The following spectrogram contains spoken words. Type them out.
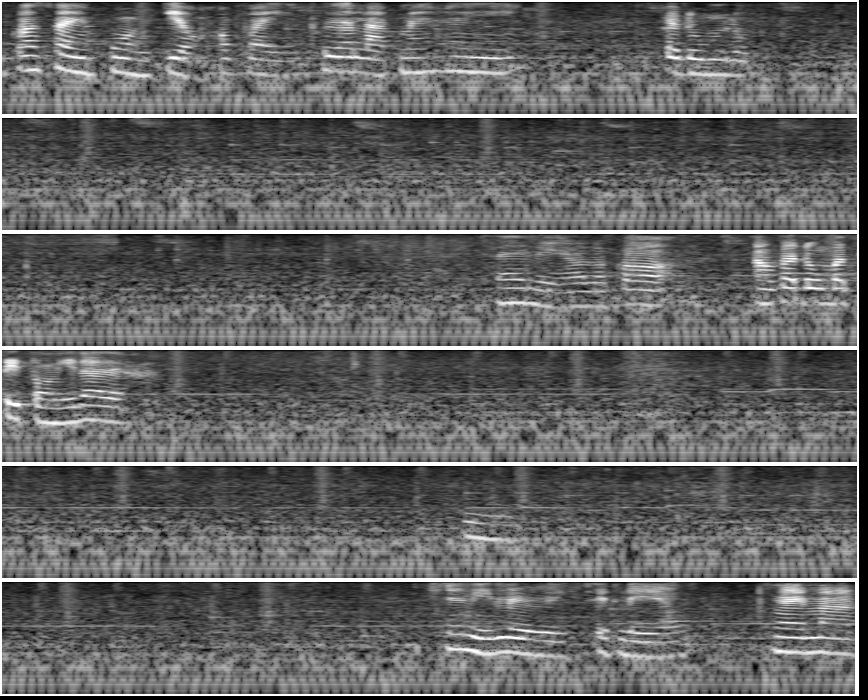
แล้วก็ใส่ห่วงเกี่ยวเข้าไป เพื่อรัดไม่ให้กระดุมหลุดใช่แล้วแล้วก็เอากระดุมมาติดตรงนี้ได้เลยค่ะแค่นี้เลยเสร็จแล้วง่ายมาก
